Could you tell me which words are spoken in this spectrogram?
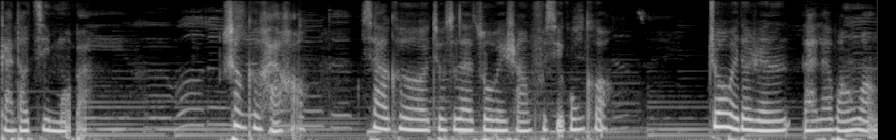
感到寂寞吧。上课还好。下课就坐在座位上复习功课，周围的人来来往往，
